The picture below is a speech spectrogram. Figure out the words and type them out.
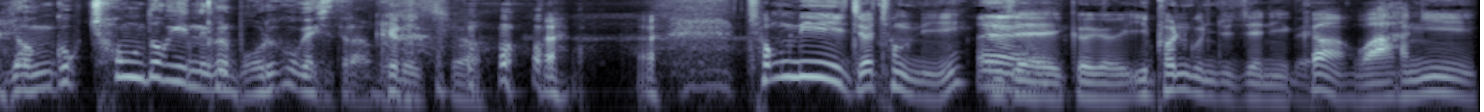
영국 총독이 있는 걸 모르고 계시더라고요. 그렇죠. 총리죠, 총리. 네. 이제 그 입헌군 주제니까 왕이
